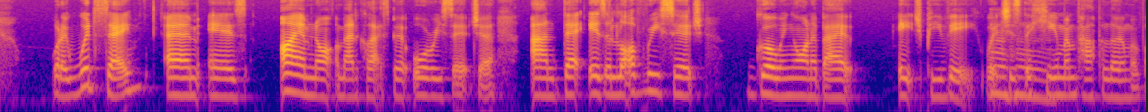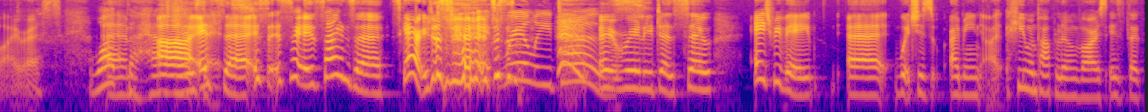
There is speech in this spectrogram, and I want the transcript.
What I would say um, is I am not a medical expert or researcher, and there is a lot of research going on about HPV, which is the human papilloma virus. Mm-hmm. What Um, the hell uh, is it's, it? Uh, it's, it's, it sounds uh, scary, doesn't it? It doesn't- really does. It really does. So HPV, uh, which is, I mean, uh, human papillomavirus is the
